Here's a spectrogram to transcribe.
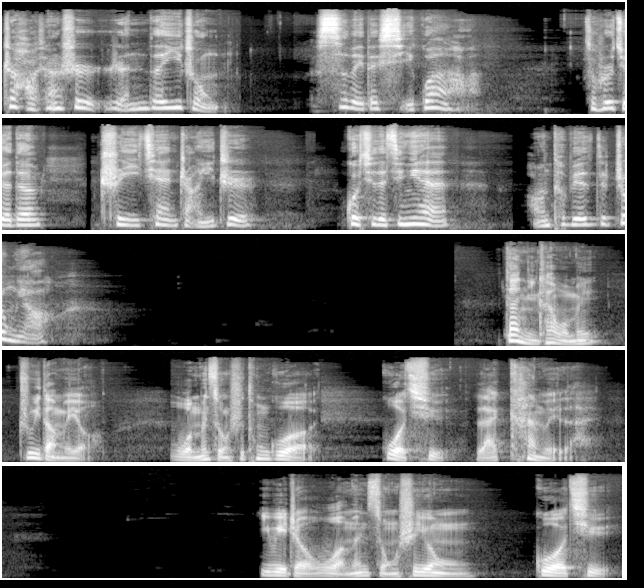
这好像是人的一种思维的习惯哈，总是觉得吃一堑长一智，过去的经验好像特别的重要。但你看，我们注意到没有？我们总是通过过去来看未来，意味着我们总是用过去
